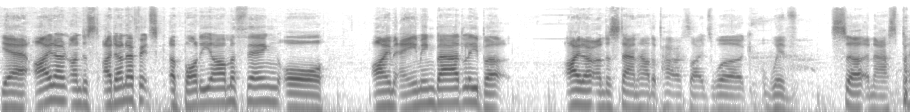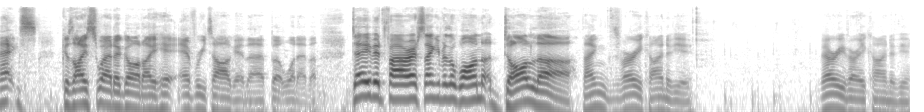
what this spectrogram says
Yeah, I don't understand. I don't know if it's a body armor thing or I'm aiming badly, but I don't understand how the parasites work with certain aspects because I swear to God I hit every target there, but whatever. David Farris, thank you for the one dollar. Thanks, very kind of you. Very, very kind of you.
